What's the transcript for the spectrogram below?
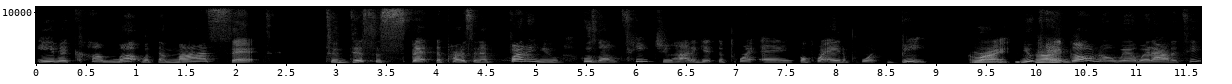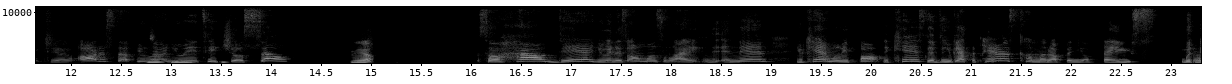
even come up with the mindset to disrespect the person in front of you who's going to teach you how to get to point A from point A to point B? Right. You can't Right. go nowhere without a teacher. All the stuff you learn, you Mhm. ain't teach yourself. Yep. So how dare you? And it's almost like, and then you can't really fault the kids because you got the parents coming up in your face with that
